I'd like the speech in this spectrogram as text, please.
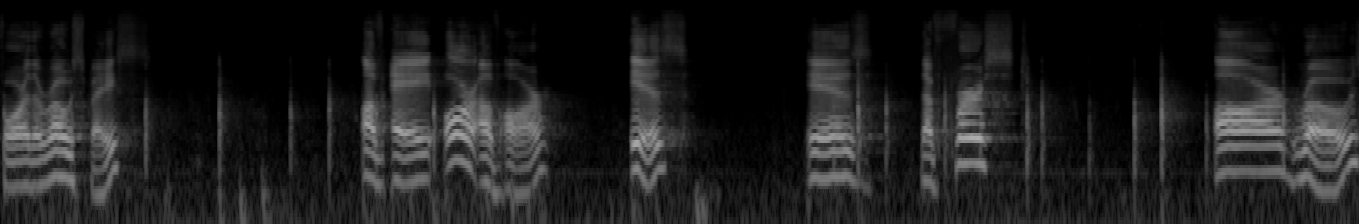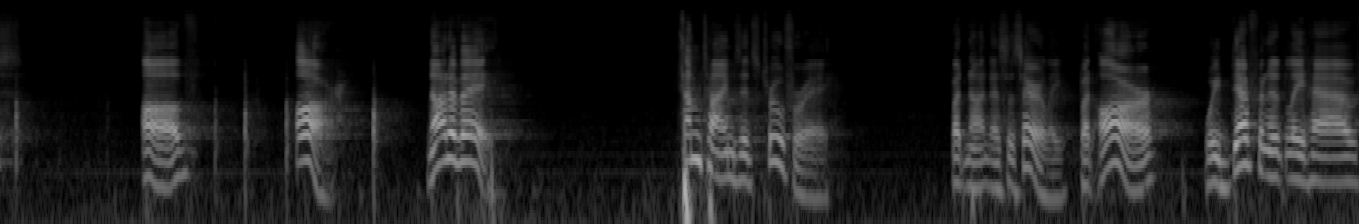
for the row space of A or of R is is the first R rows of R, not of A. Sometimes it's true for A but not necessarily. But R, we definitely have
